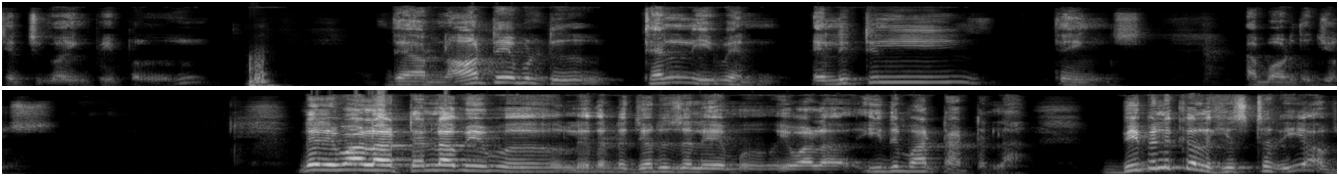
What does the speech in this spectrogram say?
church going people. They are not able to tell even a little things about the Jews నేను ఇవాళ టెల్ అవీవ్ లేదంటే జెరూజలేము ఇవాళ ఇది మాట్లాడటంలా? బిబిలికల్ హిస్టరీ ఆఫ్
